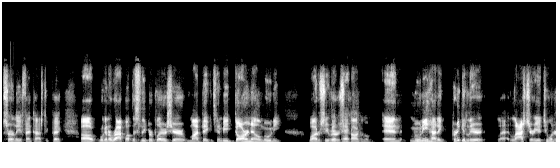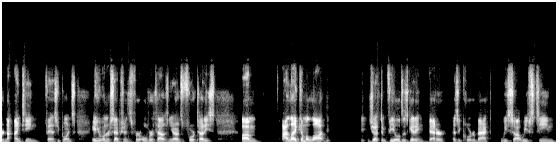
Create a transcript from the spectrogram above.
certainly a fantastic pick. Uh, we're gonna wrap up the sleeper players here. My pick it's gonna be Darnell Mooney, wide receiver out of Chicago. And Mooney had a pretty good year last year. He had 219 fantasy points, 81 receptions for over a thousand yards, four tutties. Um, I like him a lot Justin Fields is getting better as a quarterback. We saw we've seen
